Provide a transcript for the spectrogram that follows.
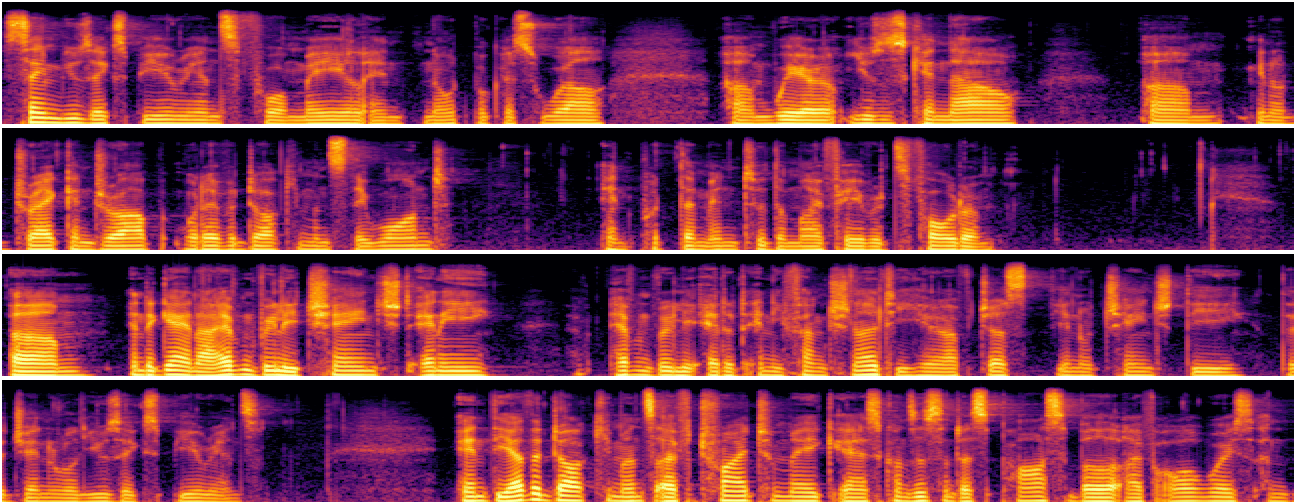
same user experience for mail and notebook as well um, where users can now um, you know drag and drop whatever documents they want and put them into the my favorites folder. Um, and again, I haven't really changed any, haven't really added any functionality here. I've just you know changed the the general user experience. And the other documents I've tried to make as consistent as possible. I've always and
